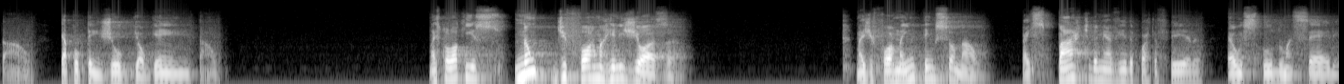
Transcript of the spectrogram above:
tal. Daqui a pouco tem jogo de alguém, tal. Mas coloque isso, não de forma religiosa, mas de forma intencional. Faz parte da minha vida quarta-feira, é um estudo, uma série.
